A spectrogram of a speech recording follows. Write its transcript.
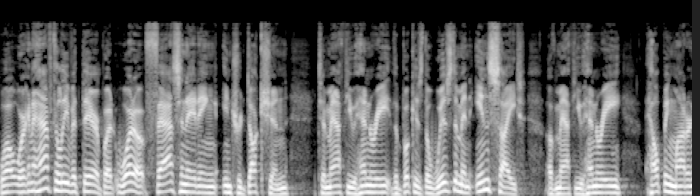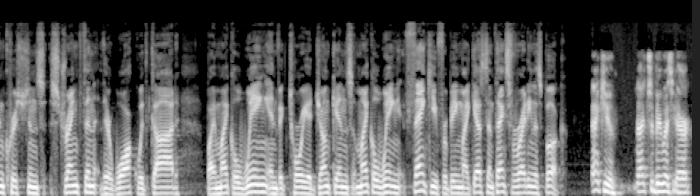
Well, we're going to have to leave it there, but what a fascinating introduction to Matthew Henry. The book is The Wisdom and Insight of Matthew Henry, helping modern Christians strengthen their walk with God by Michael Wing and Victoria Junkins. Michael Wing, thank you for being my guest and thanks for writing this book. Thank you. Nice to be with you, Eric.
